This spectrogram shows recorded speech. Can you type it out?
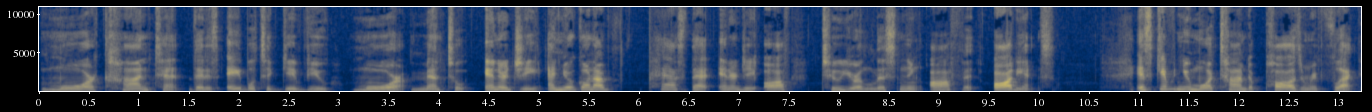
more content that is able to give you more mental energy, and you're going to pass that energy off to your listening audience. It's giving you more time to pause and reflect,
